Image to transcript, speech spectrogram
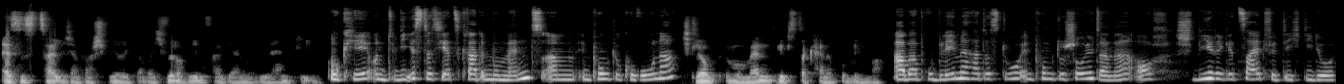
es ist zeitlich einfach schwierig, aber ich würde auf jeden Fall gerne mal wieder hinfliegen. Okay, und wie ist das jetzt gerade im Moment ähm, in puncto Corona? Ich glaube, im Moment gibt's da keine Probleme. Aber Probleme hattest du in puncto Schulter, ne? Auch schwierige Zeit für dich, die du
